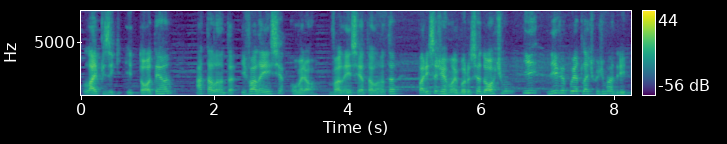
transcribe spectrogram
Leipzig e Tottenham, Atalanta e Valência, ou melhor, Valência e Atalanta, Paris Saint-Germain e Borussia Dortmund e Liverpool e Atlético de Madrid.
